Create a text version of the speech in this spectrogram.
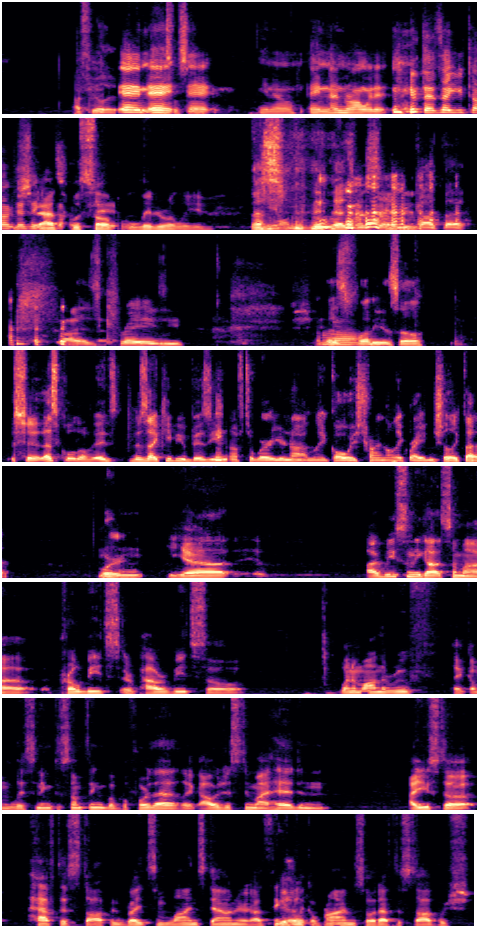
I feel it. And, and, and you know, ain't nothing wrong with it. if that's how you talk, that's how you That's talk. what's up, literally. That's that's what's up. You caught that? That's crazy. That's funny as hell. Shit, that's cool though. It's does that keep you busy enough to where you're not like always trying to like write and shit like that? Or Mm, yeah, I recently got some uh pro beats or power beats, so when I'm on the roof, like I'm listening to something. But before that, like I was just in my head, and I used to have to stop and write some lines down, or I think Yeah. like a rhyme, so I'd have to stop, which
